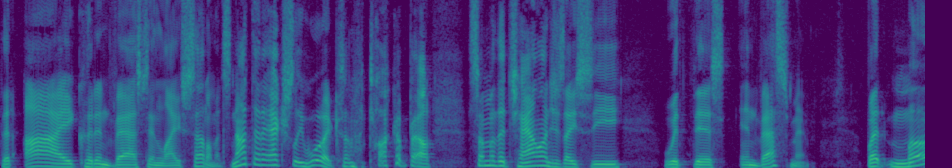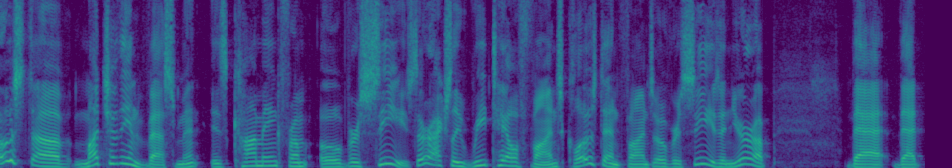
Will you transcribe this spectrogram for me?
that I could invest in life settlements. Not that I actually would, because I'm going to talk about some of the challenges I see with this investment. But most of much of the investment is coming from overseas. There are actually retail funds, closed-end funds overseas in Europe that that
